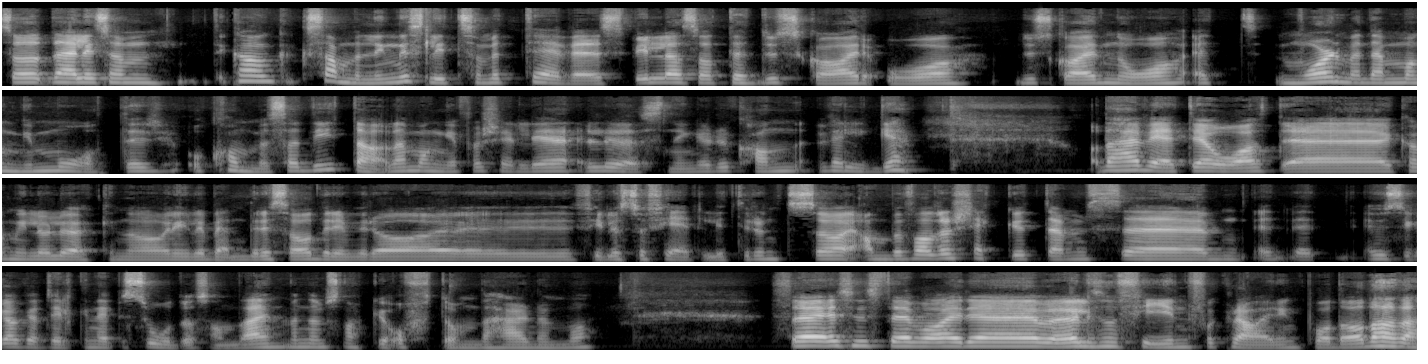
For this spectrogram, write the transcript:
Så det er liksom Det kan sammenlignes litt som et TV-spill. Altså at du skal og du skal nå et mål, men det er mange måter å komme seg dit. Da. Det er mange forskjellige løsninger du kan velge. Og det her vet jeg òg at eh, Camillo Løken og Lille Bendriss òg driver og eh, filosoferer litt rundt. Så jeg anbefaler å sjekke ut dems eh, Jeg husker ikke akkurat hvilken episode og sånn der, men de snakker jo ofte om det her, dem òg. Så jeg syns det var, eh, en liksom fin forklaring på det òg, da.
